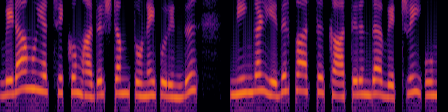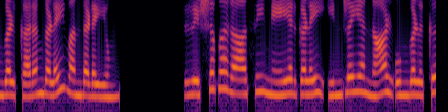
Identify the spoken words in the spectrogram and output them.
விடாமுயற்சிக்கும் அதிர்ஷ்டம் துணை புரிந்து நீங்கள் எதிர்பார்த்து காத்திருந்த வெற்றி உங்கள் கரங்களை வந்தடையும். ரிஷப ராசி நேயர்களை இன்றைய நாள் உங்களுக்கு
